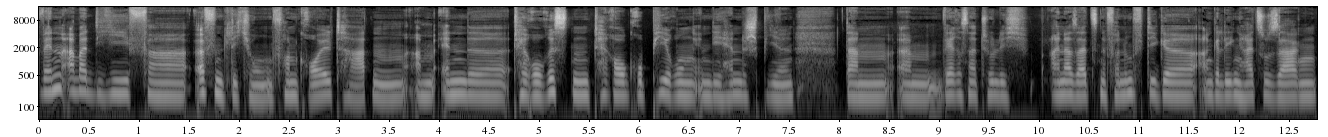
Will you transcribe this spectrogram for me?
Wenn aber die Veröffentlichung von Gräueltaten am Ende Terroristen, Terrorgruppierungen in die Hände spielen, dann ähm, wäre es natürlich einerseits eine vernünftige Angelegenheit zu sagen,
